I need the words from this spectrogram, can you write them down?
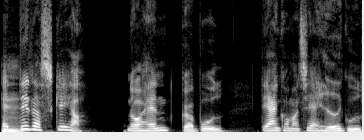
at mm. det, der sker, når han gør bod, det er, at han kommer til at hade Gud.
